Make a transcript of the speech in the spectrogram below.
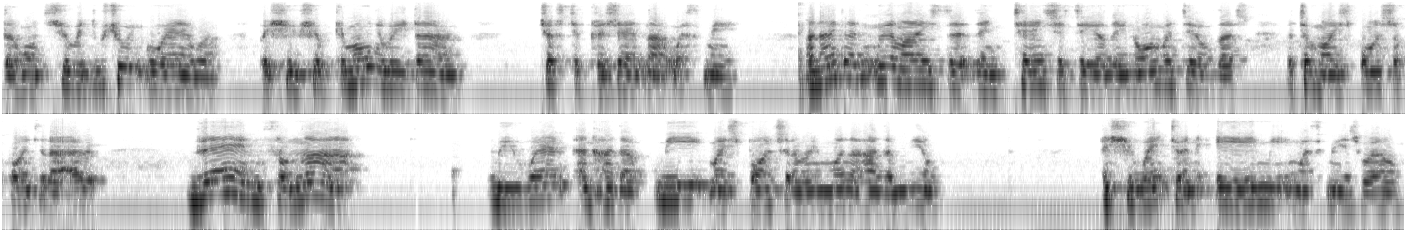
the home. She would she wouldn't go anywhere, but she she would come all the way down just to present that with me. And I didn't realise the, the intensity or the enormity of this until my sponsor pointed it out. Then from that, we went and had a me, my sponsor, and my mother had a meal. And she went to an AA meeting with me as well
